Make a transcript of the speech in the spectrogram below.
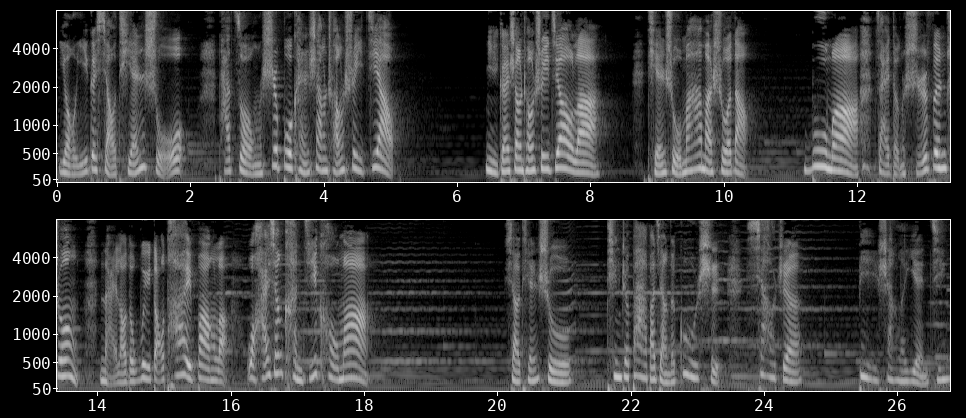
有一个小田鼠，它总是不肯上床睡觉。你该上床睡觉了，田鼠妈妈说道。不嘛，再等十分钟，奶酪的味道太棒了，我还想啃几口嘛。小田鼠听着爸爸讲的故事，笑着闭上了眼睛。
